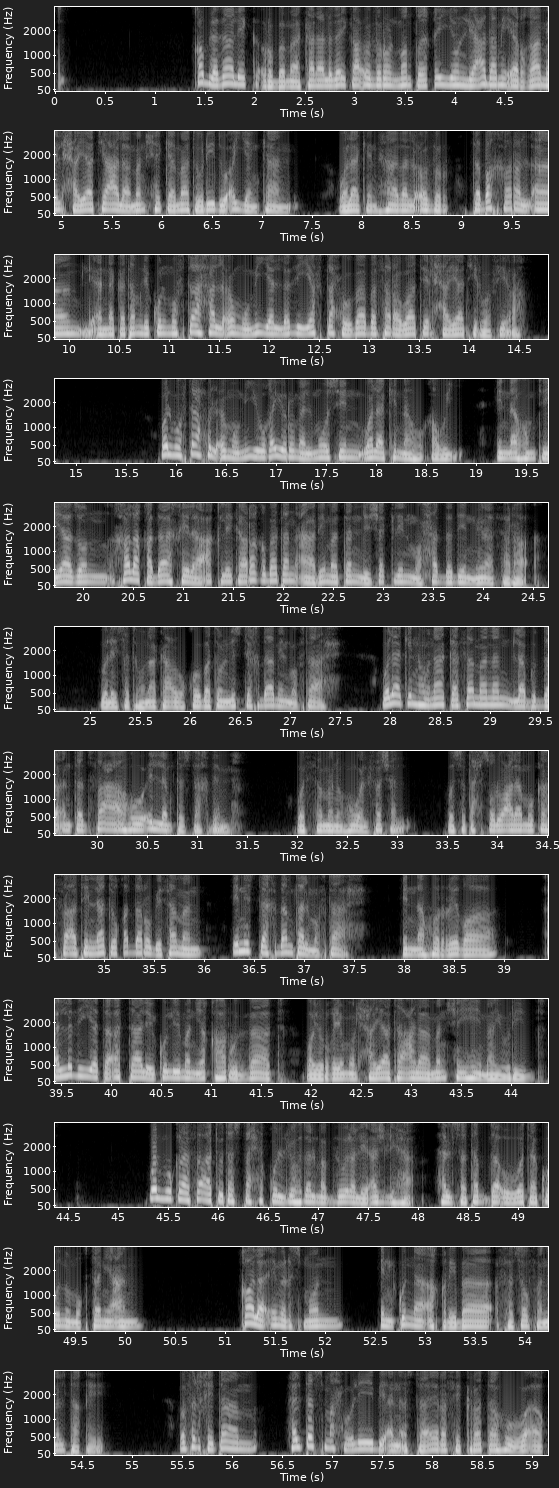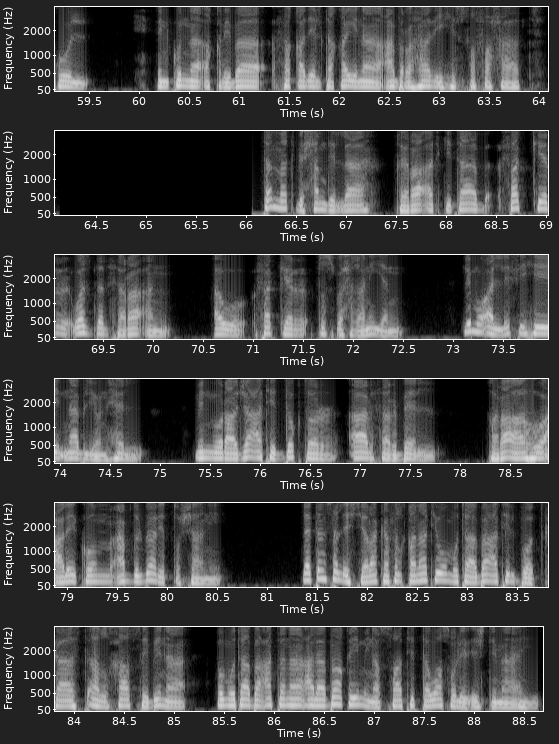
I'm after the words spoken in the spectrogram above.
قبل ذلك ربما كان لديك عذر منطقي لعدم إرغام الحياة على منحك ما تريد أيا كان ولكن هذا العذر تبخر الآن لأنك تملك المفتاح العمومي الذي يفتح باب ثروات الحياة الوفيرة. والمفتاح العمومي غير ملموس ولكنه قوي. إنه امتياز خلق داخل عقلك رغبة عارمة لشكل محدد من الثراء وليست هناك عقوبة لاستخدام المفتاح ولكن هناك ثمنا لابد أن تدفعه إن لم تستخدمه والثمن هو الفشل وستحصل على مكافأة لا تقدر بثمن إن استخدمت المفتاح. إنه الرضا الذي يتأتى لكل من يقهر الذات ويرغم الحياة على منحه ما يريد. والمكافأة تستحق الجهد المبذول لأجلها. هل ستبدأ وتكون مقتنعا؟ قال إمرسمون إن كنا أقرباء فسوف نلتقي. وفي الختام هل تسمح لي بأن أستعير فكرته وأقول إن كنا أقرباء فقد التقينا عبر هذه الصفحات. تمت بحمد الله قراءة كتاب فكر وازدد ثراء أو فكر تصبح غنيا لمؤلفه نابليون هيل. من مراجعة الدكتور آرثر بيل. قرأه عليكم عبد الباري الطشاني. لا تنسى الاشتراك في القناة ومتابعة البودكاست الخاص بنا ومتابعتنا على باقي منصات التواصل الاجتماعي.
